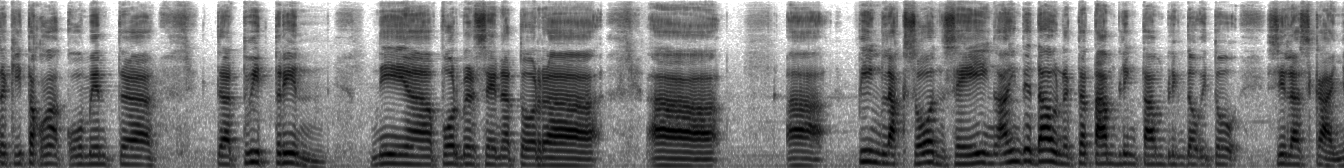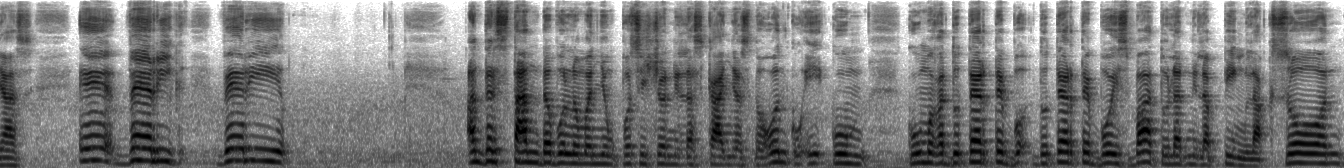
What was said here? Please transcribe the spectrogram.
nakita ko nga comment uh, the tweet rin ni uh, former senator uh, uh, uh, Ping Lacson saying ah hindi daw nagtatumbling-tumbling daw ito si Las Cañas eh very very understandable naman yung posisyon ni Las Cañas noon kung kung kung mga Duterte Duterte boys ba tulad nila Ping Lacson,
